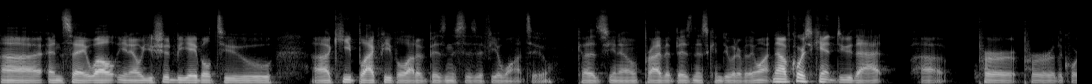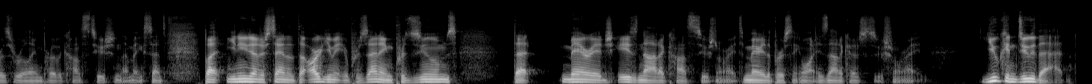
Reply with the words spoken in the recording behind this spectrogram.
uh, and say, well, you know, you should be able to uh, keep black people out of businesses if you want to, because you know private business can do whatever they want. Now, of course, you can't do that. Uh, per per the court's ruling per the constitution. That makes sense. But you need to understand that the argument you're presenting presumes that marriage is not a constitutional right. To marry the person you want is not a constitutional right. You can do that.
